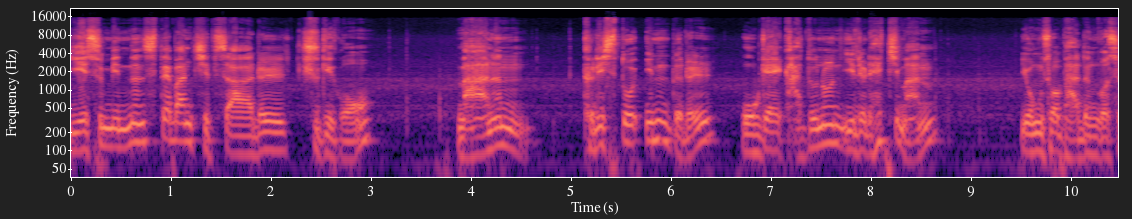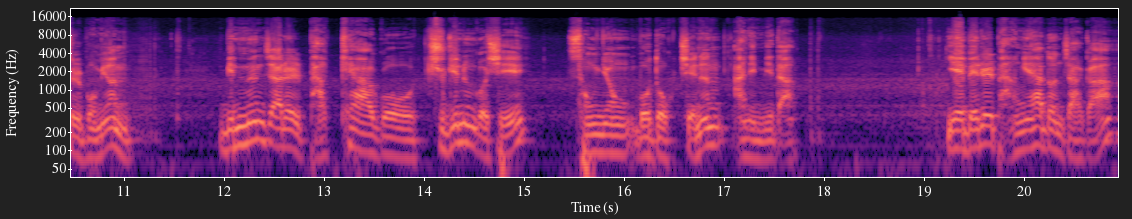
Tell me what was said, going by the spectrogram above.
예수 믿는 스테반 집사를 죽이고 많은 그리스도인들을 옥에 가두는 일을 했지만 용서받은 것을 보면 믿는 자를 박해하고 죽이는 것이 성령 모독죄는 아닙니다. 예배를 방해하던 자가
